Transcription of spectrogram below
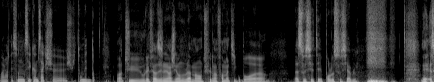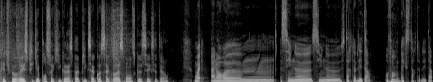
Voilà, donc c'est comme ça que je, je suis tombée dedans. Bon, tu voulais faire des énergies renouvelables, maintenant tu fais de l'informatique pour euh, la société, pour le sociable. Est-ce que tu peux réexpliquer pour ceux qui connaissent pas Pix à quoi ça correspond, ce que c'est, etc. Ouais, alors euh, c'est une, une start-up d'État, enfin Mhm. ex-start-up d'État,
